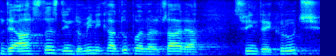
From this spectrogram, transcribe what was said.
de astăzi, din Duminica după înălțarea Sfintei Cruci,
